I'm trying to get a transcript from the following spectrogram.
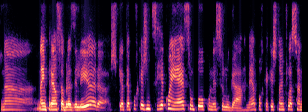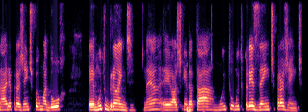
na, na imprensa brasileira, acho que até porque a gente se reconhece um pouco nesse lugar, né? Porque a questão inflacionária para a gente foi uma dor é, muito grande, né? É, eu acho que ainda está muito, muito presente para a gente.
